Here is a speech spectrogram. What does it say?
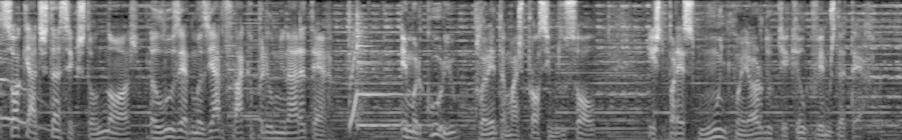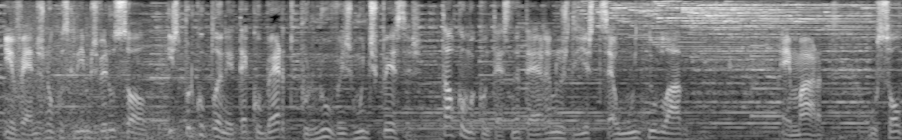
Só que à distância que estão de nós, a luz é demasiado fraca para iluminar a Terra. Em Mercúrio, planeta mais próximo do Sol, este parece muito maior do que aquele que vemos da Terra. Em Vênus não conseguiríamos ver o Sol, isto porque o planeta é coberto por nuvens muito espessas, tal como acontece na Terra nos dias de céu muito nublado. Em Marte, o Sol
